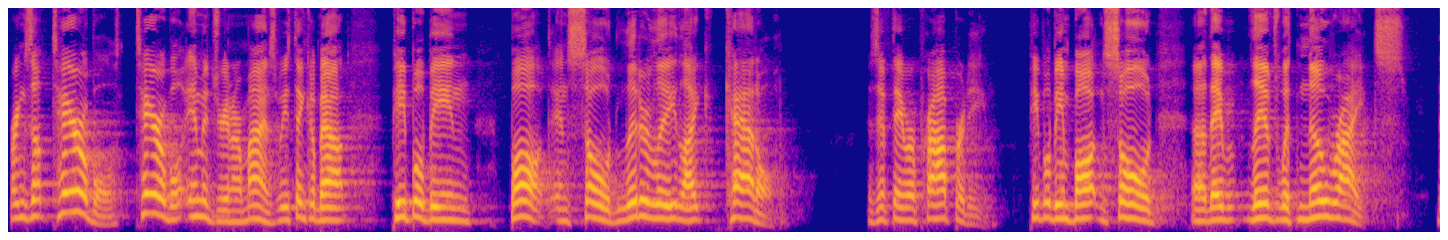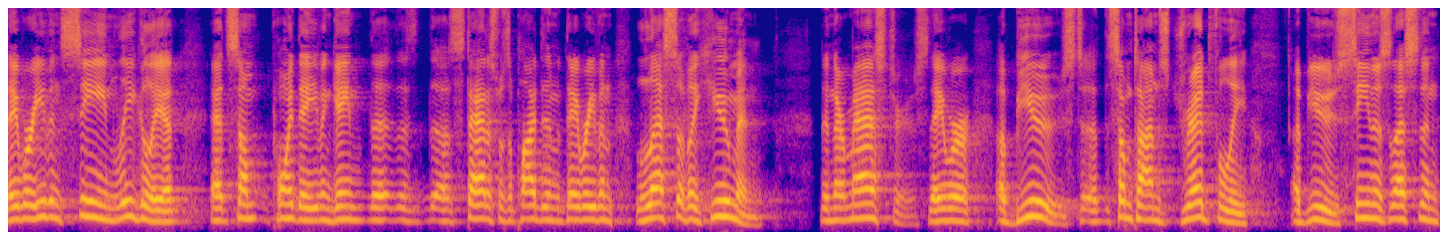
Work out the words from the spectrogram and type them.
brings up terrible, terrible imagery in our minds. We think about people being bought and sold literally like cattle, as if they were property. People being bought and sold, uh, they lived with no rights. They were even seen legally at, at some point, they even gained the, the, the status was applied to them they were even less of a human than their masters. They were abused, uh, sometimes dreadfully abused, seen as less than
